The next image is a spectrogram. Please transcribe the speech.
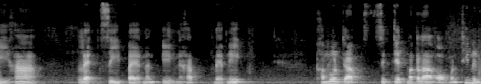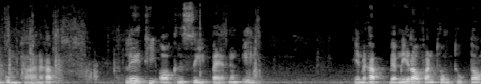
42 45 และ 48 นั่นเองนะครับ แบบนี้คำนวณจาก 17 มกราออกวันที่ 1 กุมภานะครับ เลขที่ออกคือ 48 นั่นเอง เห็นไหมครับ แบบนี้เราฟันธงถูกต้อง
